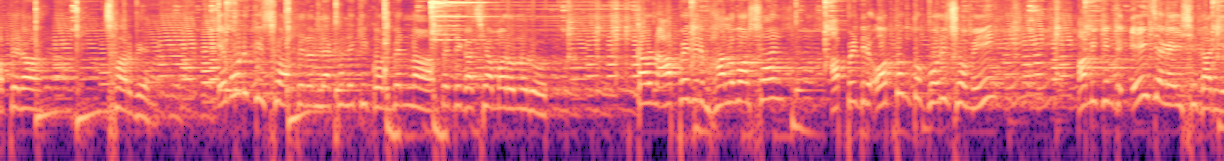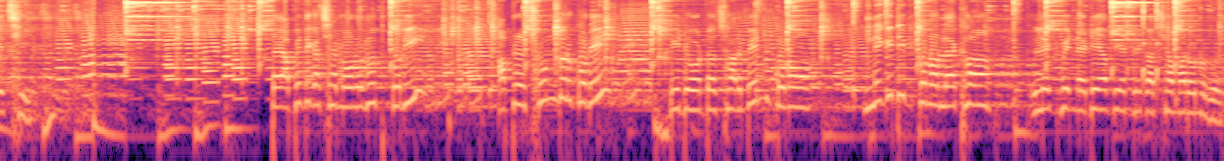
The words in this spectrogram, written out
আপনারা ছাড়বেন। এমন কিছু আপনারা লেখালেখি করবেন না, আপনাদের কাছে আমার অনুরোধ। কারণ আপনাদের ভালোবাসায়, আপনাদের অত্যন্ত পরিশ্রমে আমি কিন্তু এই জায়গায় এসে দাঁড়িয়েছি। তাই আপনাদের কাছে আমি অনুরোধ করি, আপনারা সুন্দর করে ভিডিওটা ছাড়বেন, কোনো নেগেটিভ কোনো লেখা লিখবেন না, এটাই আপনাদের কাছে আমার অনুরোধ।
